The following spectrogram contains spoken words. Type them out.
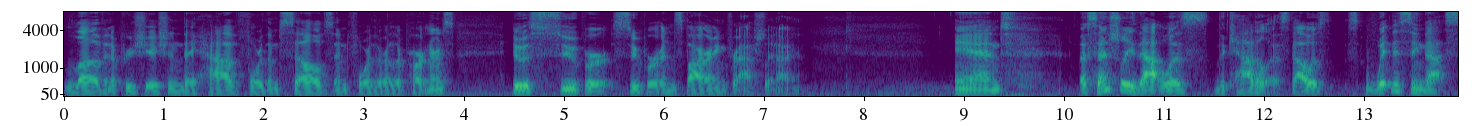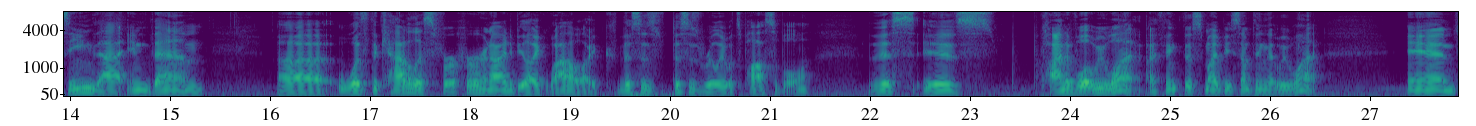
love and appreciation they have for themselves and for their other partners, it was super, super inspiring for Ashley and I. And essentially that was the catalyst. That was witnessing that, seeing that in them uh, was the catalyst for her and I to be like, wow, like this is this is really what's possible. This is kind of what we want. I think this might be something that we want. And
